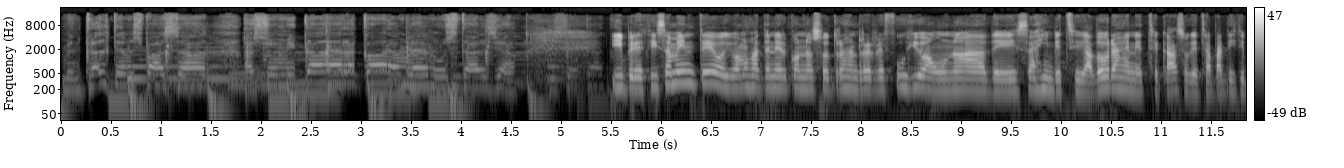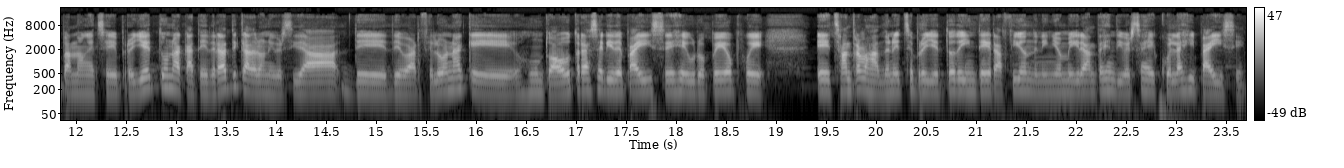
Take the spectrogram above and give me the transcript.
mentre el temps passa assumir cada record amb la nostàlgia. Y precisamente hoy vamos a tener con nosotros en Red Refugio a una de esas investigadoras, en este caso, que está participando en este proyecto, una catedrática de la Universidad de, de Barcelona, que junto a otra serie de países europeos, pues están trabajando en este proyecto de integración de niños migrantes en diversas escuelas y países.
